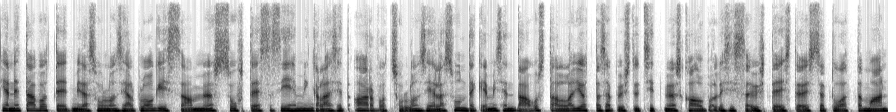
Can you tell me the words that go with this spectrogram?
ja ne tavoitteet, mitä sulla on siellä blogissa, on myös suhteessa siihen, minkälaiset arvot sulla on siellä sun tekemisen taustalla, jotta sä pystyt sitten myös kaupallisissa yhteistöissä tuottamaan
